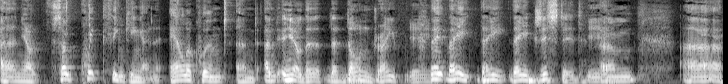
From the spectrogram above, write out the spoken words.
and you know so quick thinking and eloquent and and you know the the Don mm. Draper yeah, yeah. they they they they existed. Yeah. Um, uh,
